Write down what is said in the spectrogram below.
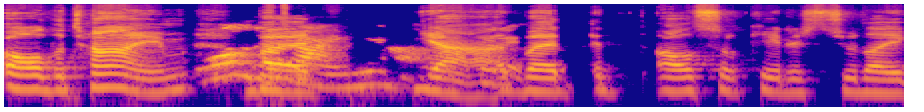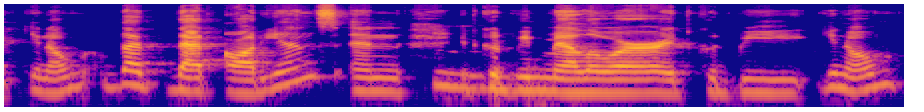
all the time. All the But- time. Yeah. Yeah, correct. but it also caters to like you know that that audience, and Mhm. it could be mellower. It could be you know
